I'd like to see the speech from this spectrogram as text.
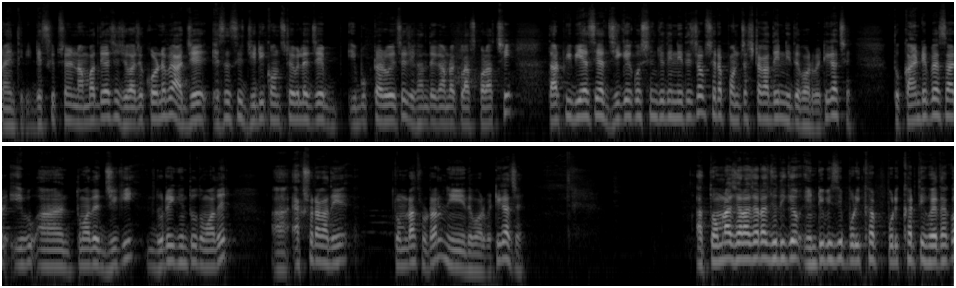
nine three. ডিসক্রিপশনে নাম্বার দেওয়া আছে, যোগাযোগ করে নেবে। আর যে এসএসসি জিডি কনস্টেবলের যে ইবুকটা রয়েছে, যেখান থেকে আমরা ক্লাস করাচ্ছি, তার পিবিএসসি আর জিকে কোশ্চেন যদি নিতে চাও, সেটা পঞ্চাশ টাকা দিয়ে নিতে পারবে। ঠিক আছে? তো কারেন্ট অ্যাফেয়ার্স আর তোমাদের জিকি দুটোই কিন্তু তোমাদের একশো টাকা দিয়ে তোমরা টোটাল নিয়ে নিতে পারবে। ঠিক আছে? আর তোমরা যারা যারা যদি কেউ এনটিপিসি পরীক্ষা, পরীক্ষার্থী হয়ে থাকো,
